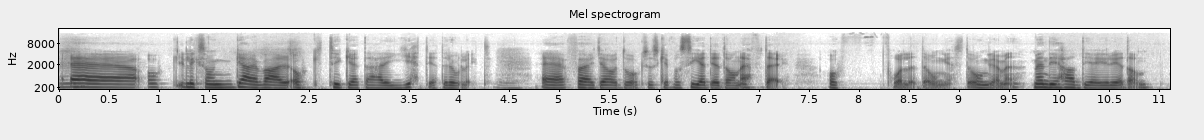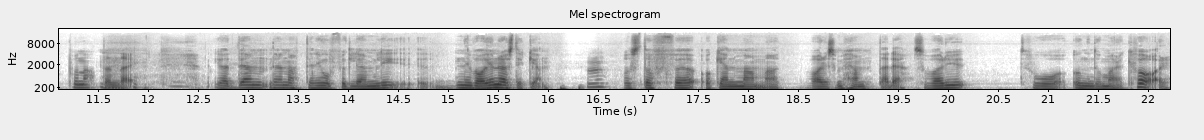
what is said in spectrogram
Eh, och liksom garvar och tycker att det här är jätte, jätteroligt. Eh, för att jag då också ska få se det dagen efter. Och få lite ångest och ångra mig. Men det hade jag ju redan på natten där. Ja, den, den natten är oförglömlig. Ni var ju några stycken. Mm. Och Stoffe och en mamma var det som hämtade. Så var det ju två ungdomar kvar.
